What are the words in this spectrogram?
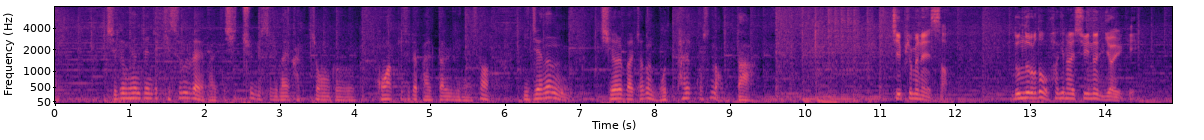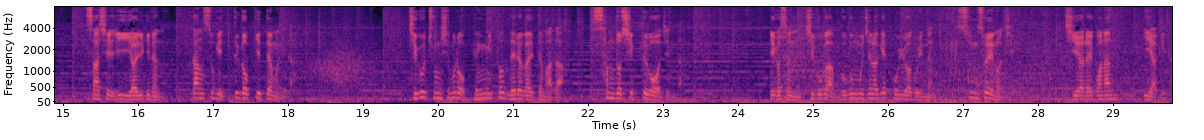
지금 현재 이제 기술의 발달, 시추 기술이나 각종 그 공학 기술의 발달로 인해서 이제는 지열 발전을 못할 곳은 없다. 지표면에서 눈으로도 확인할 수 있는 열기. 사실 이 열기는 땅 속이 뜨겁기 때문이다. 지구 중심으로 100m 내려갈 때마다 3도씩 뜨거워진다. 이것은 지구가 무궁무진하게 보유하고 있는 순수 에너지, 지열에 관한 이야기다.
